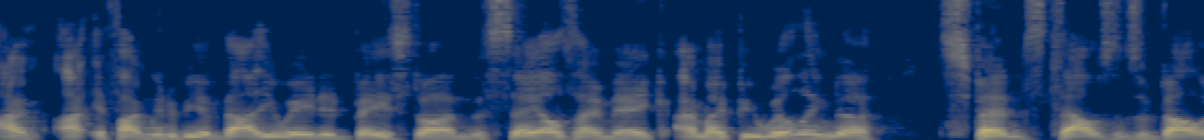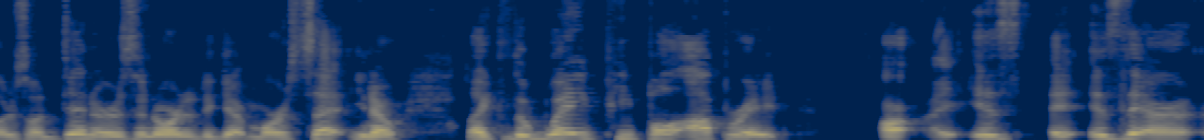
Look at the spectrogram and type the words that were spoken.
I'm I, if I'm going to be evaluated based on the sales I make, I might be willing to spend thousands of dollars on dinners in order to get more set. You know, like the way people operate are is is there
